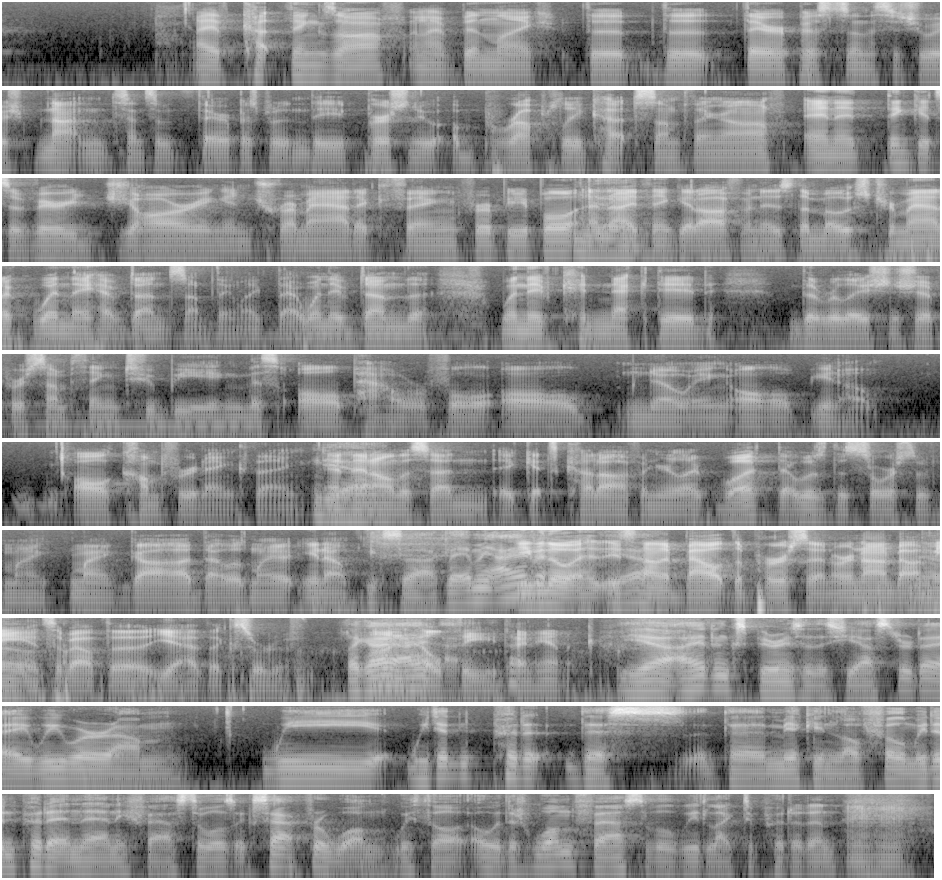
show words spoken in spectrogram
I have cut things off and I've been like the the therapist in the situation, not in the sense of the therapist, but in the person who abruptly cuts something off, and I think it's a very jarring and traumatic thing for people, and I think it often is the most traumatic when they have done something like that, when they've done the when they've connected the relationship or something to being this all powerful, all knowing, all you know, all comforting thing, and then all of a sudden it gets cut off, and you're like, what? That was the source of my my God. That was my you know. Exactly. I mean, I Even though it's yeah. not about the person or not about me, it's about the yeah, the sort of Like, I- I- unhealthy dynamic. Yeah, I had an experience of this yesterday. We were, um, we we didn't put it this the making love film we didn't put it in any festivals except for one we thought oh there's one festival we'd like to put it in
